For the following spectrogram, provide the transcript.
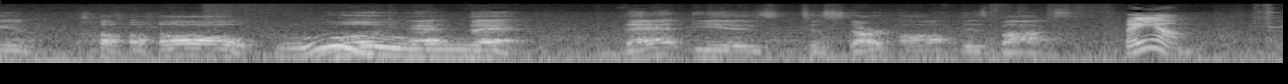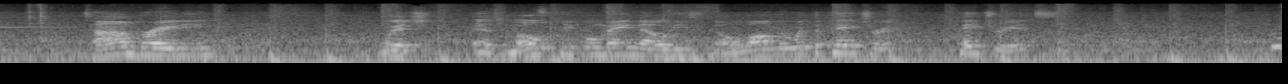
And oh, look at that! That is to start off this box. Bam! Tom Brady, which, as most people may know, he's no longer with the Patriot Patriots. Woo.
